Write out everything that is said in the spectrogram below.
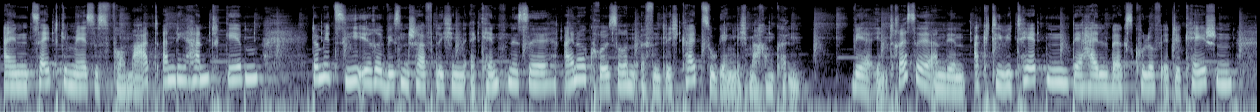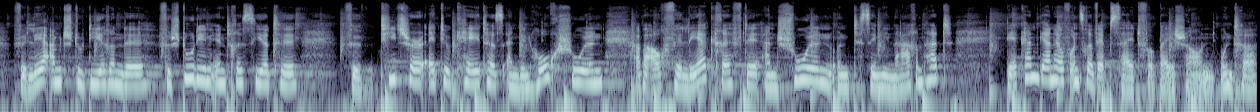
ein zeitgemäßes Format an die Hand geben, damit sie ihre wissenschaftlichen Erkenntnisse einer größeren Öffentlichkeit zugänglich machen können. Wer Interesse an den Aktivitäten der Heidelberg School of Education für Lehramtsstudierende, für Studieninteressierte, für Teacher Educators an den Hochschulen, aber auch für Lehrkräfte an Schulen und Seminaren hat, der kann gerne auf unserer Website vorbeischauen unter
